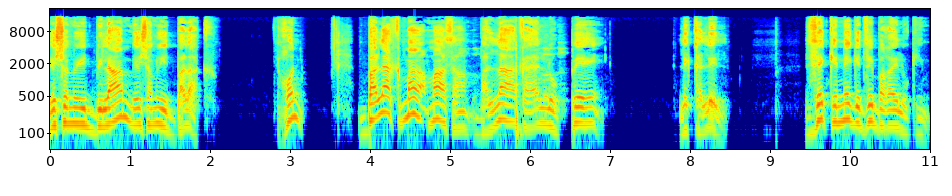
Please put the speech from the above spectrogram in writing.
יש לנו את בלעם ויש לנו את בלק, נכון? בלק, מה, מה עשה? בלק היה לו פה לקלל. זה כנגד זה ברא אלוקים.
